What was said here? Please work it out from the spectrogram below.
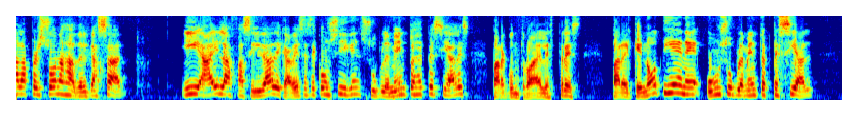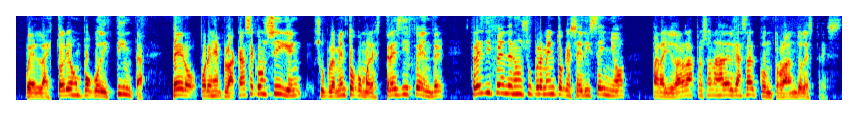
a las personas a adelgazar y hay la facilidad de que a veces se consiguen suplementos especiales para controlar el estrés. Para el que no tiene un suplemento especial, pues la historia es un poco distinta. Pero, por ejemplo, acá se consiguen suplementos como el Stress Defender. Stress Defender es un suplemento que se diseñó para ayudar a las personas a adelgazar controlando el estrés.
